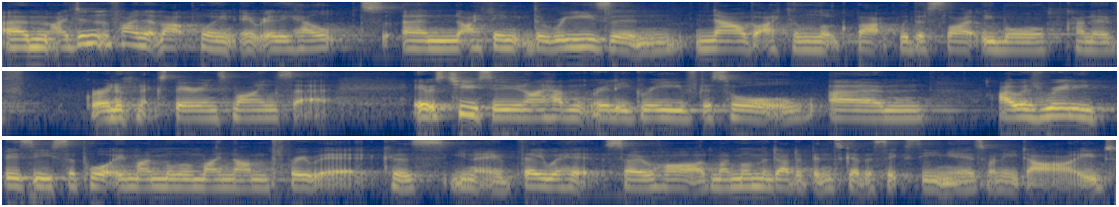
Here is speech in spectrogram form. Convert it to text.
Um, I didn't find at that point it really helped. And I think the reason, now that I can look back with a slightly more kind of grown up and experienced mindset, it was too soon. I hadn't really grieved at all. Um, I was really busy supporting my mum and my nan through it because, you know, they were hit so hard. My mum and dad had been together 16 years when he died.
